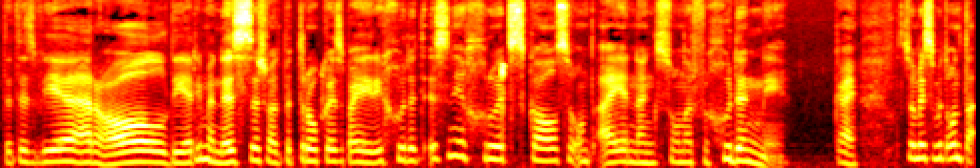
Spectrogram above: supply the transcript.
dit is weer herhaal deur die ministers wat betrokke is by hierdie goed. Dit is nie 'n groot skaalse onteiening sonder vergoeding nie. Okay. So mense moet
